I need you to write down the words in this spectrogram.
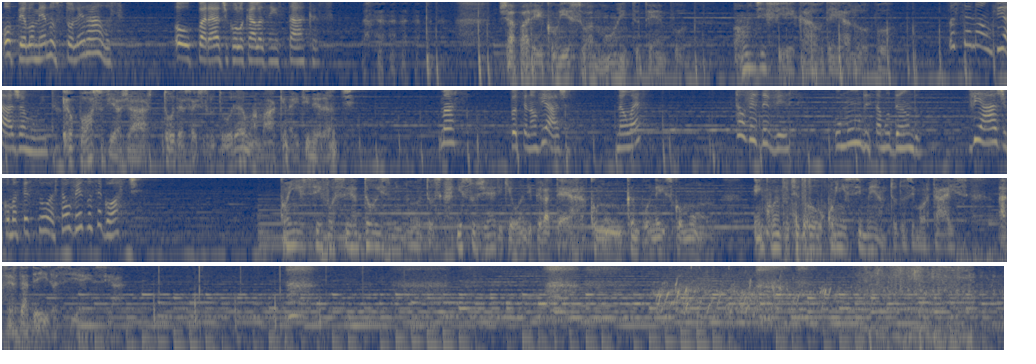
Ou pelo menos tolerá-las. Ou parar de colocá-las em estacas. Já parei com isso há muito tempo. Onde fica a aldeia Lobo? Você não viaja muito. Eu posso viajar. Toda essa estrutura é uma máquina itinerante. Mas você não viaja, não é? Talvez devesse. O mundo está mudando. Viaje como as pessoas, talvez você goste. Conheci você há dois minutos e sugere que eu ande pela terra como um camponês comum, enquanto te dou o conhecimento dos imortais, a verdadeira ciência.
